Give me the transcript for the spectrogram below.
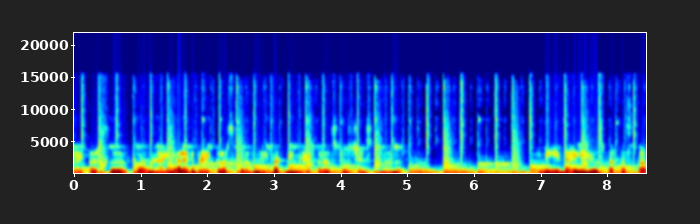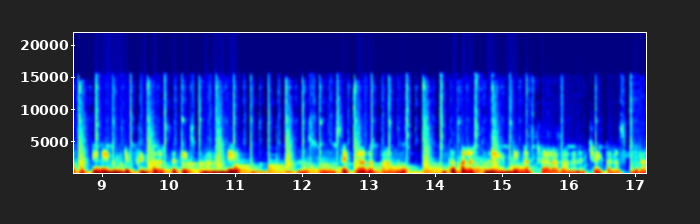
లైట్ కలర్స్ బాగున్నాయి. అలాగే బ్రైట్ కలర్స్ కూడా ఉన్నాయి. బట్ నేను లైట్ కలర్స్ చూస్ చేస్తున్నాను. ఇవి డైలీ యూస్ పర్పస్ కాబట్టి నేను డిఫరెంట్ కలర్స్ తీసుకున్నానండి. సో సెట్ లాగా కాదు. ఇంకా కలర్స్ ఉన్నాయండి. నాకు చాలా బాగా నచ్చాయి కలర్స్ కూడా.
